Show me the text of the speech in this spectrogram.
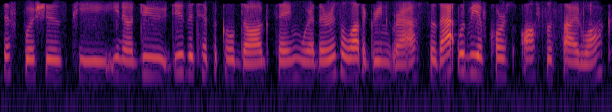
sniff bushes, pee, you know, do do the typical dog thing where there is a lot of green grass. So that would be, of course, off the sidewalk.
